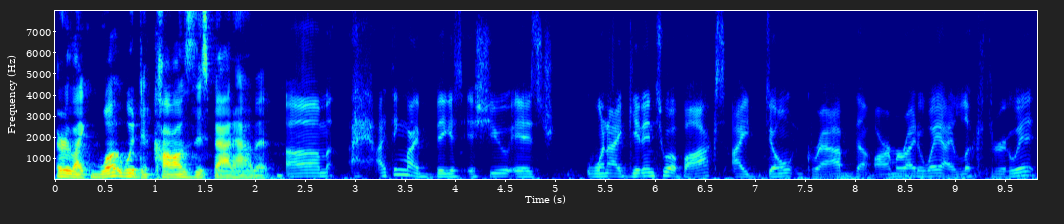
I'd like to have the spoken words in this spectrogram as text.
Or like, what would cause this bad habit? Um, I think my biggest issue is when I get into a box, I don't grab the armor right away. I look through it,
